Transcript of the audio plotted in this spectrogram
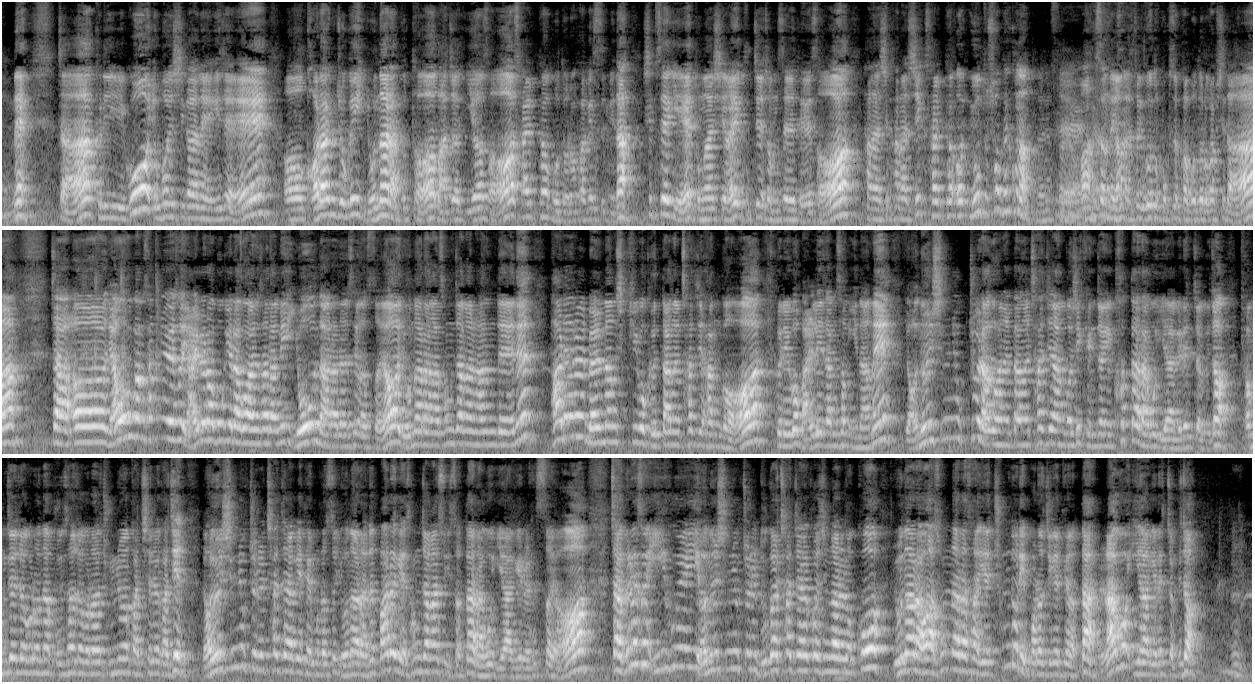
자, 그리고 이번 시간에 이제 어, 거란족의 요나라부터 마저 이어서 살펴보도록 하겠습니다. 10세기의 동아시아의 국제 정세에 대해서 하나씩 하나씩 살펴 어, 이것도 수업했구나. 네, 했어요. 아, 했었네요. 그래서 이것도 복습해 보도록 합시다. 자, 어, 야오강 상류에서 야유라복이라고 하는 사람이 요 나라를 세웠어요. 요 나라가 성장을 하는 데에는 발해를 멸망시키고 그 땅을 차지한 것, 그리고 만리장성 이남에 연운 16주라고 하는 땅을 차지한 것이 굉장히 컸다라고 이야기를 했죠. 그죠? 경제적으로나 군사적으로나 중요한 가치를 가진 연운 16주를 차지하게 됨으로써 요 나라는 빠르게 성장할 수 있었다라고 이야기를 했어요. 자, 그래서 이후에 이 연운 16주를 누가 차지할 것인가를 놓고 요 나라와 송나라 사이에 충돌이 벌어지게 되었다라고 이야기를 했죠. 그죠? 음.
